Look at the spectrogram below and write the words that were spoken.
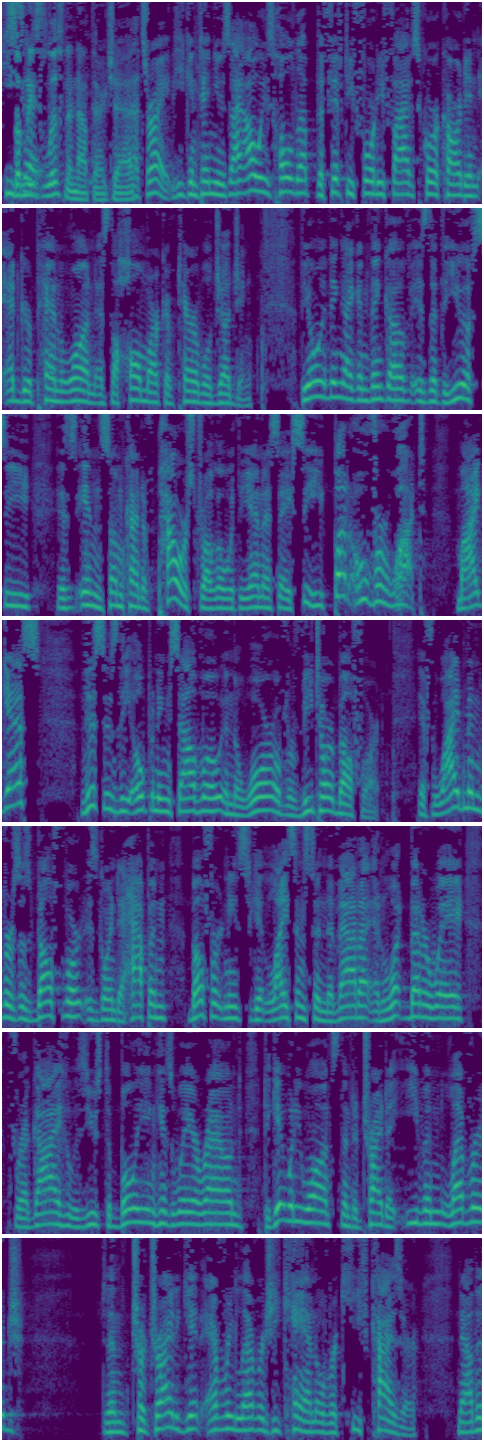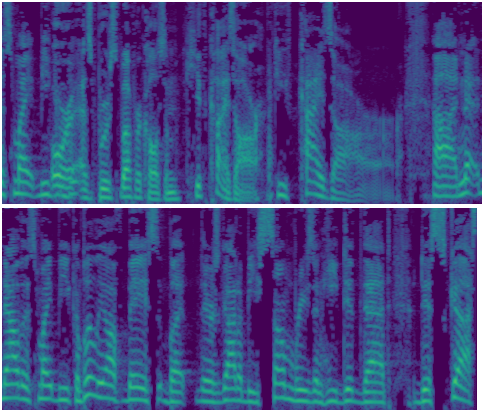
He Somebody's said- listening out there, Chad. That's right. He continues, I always hold up the 50 45 scorecard in Edgar Penn 1 as the hallmark of terrible judging. The only thing I can think of is that the UFC is in some kind of power struggle with the NSAC, but over what? My guess? This is the opening salvo in the war over Vitor Belfort. If Weidman versus Belfort is going to happen, Belfort needs to get licensed in Nevada, and what better way for a guy who is used to bullying his way around to get what he wants than to try to even leverage then to try to get every leverage he can over Keith Kizer. Now, this might be Or as Bruce Buffer calls him, Keith Kaiser. Keith Kaiser. Uh, n- now, this might be completely off base, but there's got to be some reason he did that. Discuss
